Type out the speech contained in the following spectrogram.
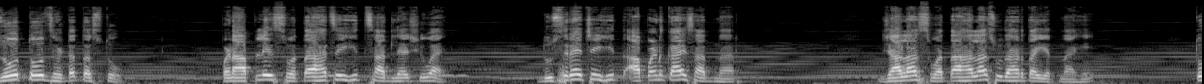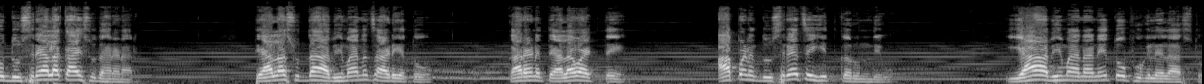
जो तो झटत असतो पण आपले स्वतःचे हित साधल्याशिवाय दुसऱ्याचे हित आपण काय साधणार? ज्याला स्वतःला सुधारता येत नाही तो दुसऱ्याला काय सुधारणार? त्याला सुद्धा अभिमानच आड येतो कारण त्याला वाटते आपण दुसऱ्याचे हित करून देऊ. या अभिमानाने तो फुगलेला असतो.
